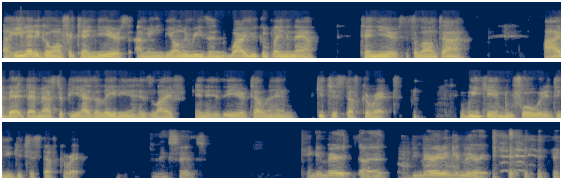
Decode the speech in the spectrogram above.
Uh, he let it go on for 10 years. I mean, the only reason why are you complaining now? 10 years. It's a long time. I bet that Master P has a lady in his life in his ear telling him, get your stuff correct. We can't move forward until you get your stuff correct. Makes sense. Can't get married, uh, be married and get married.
